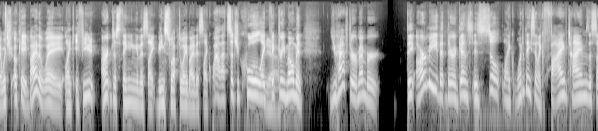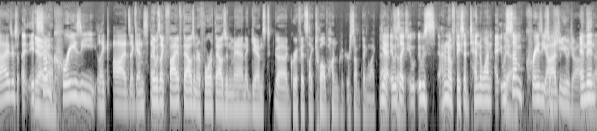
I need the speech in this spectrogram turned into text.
Yeah, which okay, by the way, like if you aren't just thinking of this like being swept away by this like wow, that's such a cool like Yeah. victory moment, you have to remember the army that they're against is still like what did they say like 5 times the size or so? it's Yeah, some yeah. crazy like odds against them. it was like 5000 or 4000 men against uh griffith's like 1200 or something like that yeah, it was So like it, it was I don't know if they said 10 to 1. It was Yeah. some crazy some odds. huge odds And then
